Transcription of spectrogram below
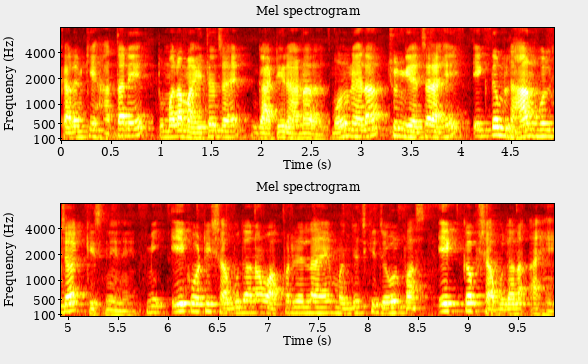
कारण की हाताने तुम्हाला माहितच आहे गाठी राहणारच. म्हणून ह्याला किसून घ्यायचा आहे एकदम लहान होलच्या किसणीने. मी एक वाटी साबुदाणा वापरलेला आहे. म्हणजेच की जवळपास एक कप साबुदाणा आहे.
